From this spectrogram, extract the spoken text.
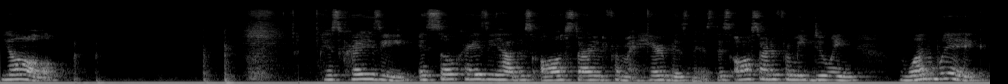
y'all, it's crazy. It's so crazy how this all started from a hair business. This all started from me doing one wig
